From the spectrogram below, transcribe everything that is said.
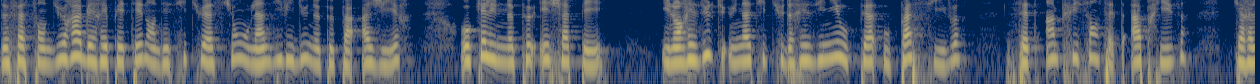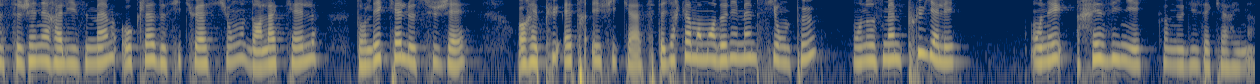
de façon durable et répétée dans des situations où l'individu ne peut pas agir, auxquelles il ne peut échapper. Il en résulte une attitude résignée ou, passive. Cette impuissance est apprise car elle se généralise même aux classes de situations dans, dans lesquelles le sujet aurait pu être efficace. C'est-à-dire qu'à un moment donné, même si on peut, on n'ose même plus y aller. On est résigné, comme nous disait Karine.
